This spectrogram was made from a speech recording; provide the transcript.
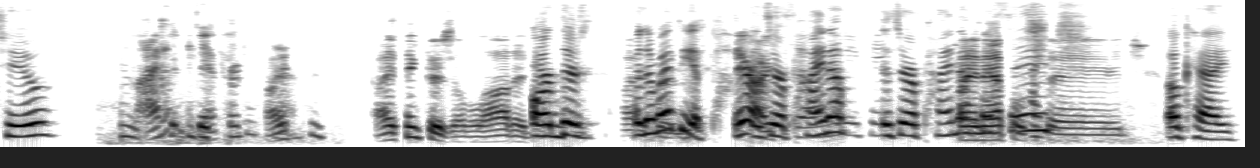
too? Hmm, I don't think I've heard of that. I, I think there's a lot of. Or there's, or there might be a. There is there a so pineapple? Is there a pineapple, pineapple sage? sage? Okay.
